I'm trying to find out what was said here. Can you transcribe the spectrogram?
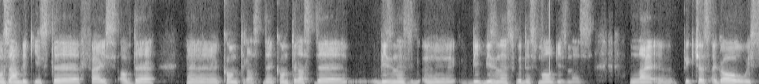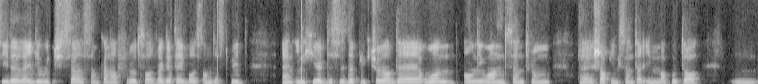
Mozambique is the face of the uh, contrast. The contrast, the business, uh, big business with the small business. Like pictures ago, we see the lady which sells some kind of fruits or vegetables on the street, and in here, this is the picture of the one, only one Centrum uh, shopping center in Maputo. Mm,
